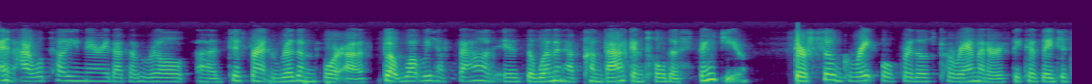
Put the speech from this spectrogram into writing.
And I will tell you, Mary, that's a real uh, different rhythm for us. But what we have found is the women have come back and told us, thank you. They're so grateful for those parameters because they just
